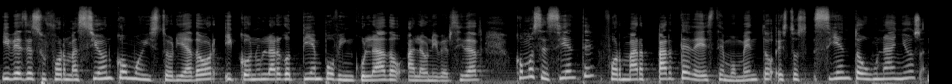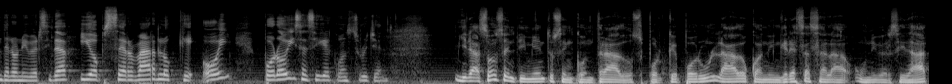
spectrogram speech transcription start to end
y desde su formación como historiador y con un largo tiempo vinculado a la universidad, ¿cómo se siente formar parte de este momento, estos 101 años de la universidad y observar lo que hoy por hoy se sigue construyendo? Mira, son sentimientos encontrados porque por un lado cuando ingresas a la universidad,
